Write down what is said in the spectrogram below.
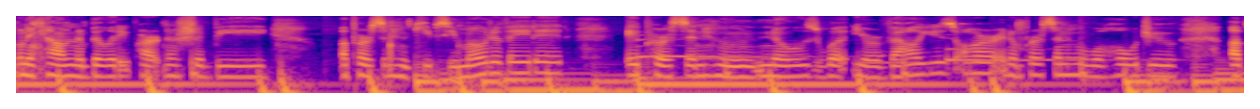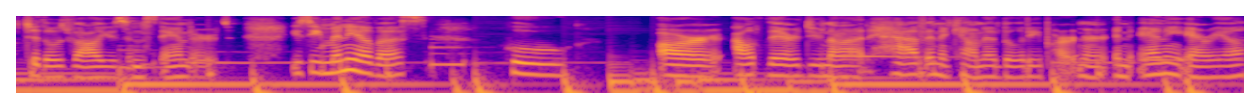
An accountability partner should be a person who keeps you motivated, a person who knows what your values are, and a person who will hold you up to those values and standards. You see, many of us who are out there do not have an accountability partner in any area,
